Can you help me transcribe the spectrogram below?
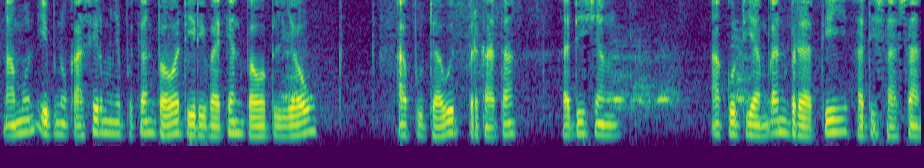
Namun Ibnu Kasir menyebutkan bahwa diriwayatkan bahwa beliau Abu Dawud berkata, hadis yang aku diamkan berarti hadis Hasan.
